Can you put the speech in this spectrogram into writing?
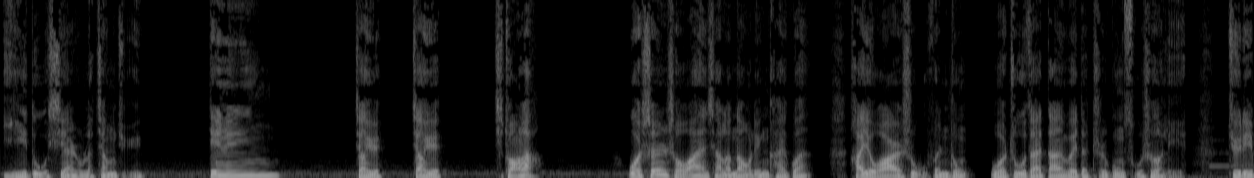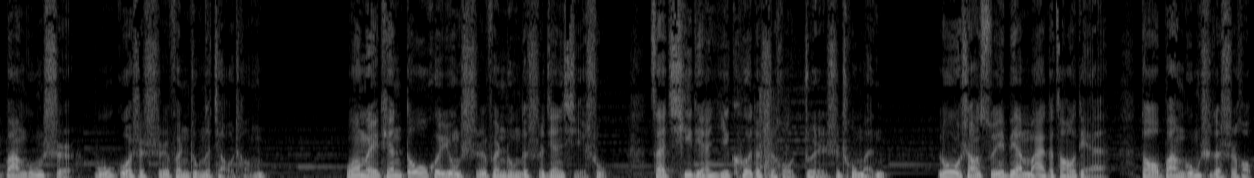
一度陷入了僵局。叮铃，江宇，江宇，起床了！我伸手按下了闹铃开关。还有二十五分钟，我住在单位的职工宿舍里，距离办公室不过是十分钟的脚程。我每天都会用十分钟的时间洗漱，在七点一刻的时候准时出门，路上随便买个早点，到办公室的时候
